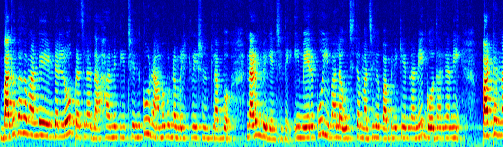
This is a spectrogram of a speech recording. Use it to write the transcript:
బగబగ మండే ఎండల్లో ప్రజల దాహాన్ని తీర్చేందుకు రామగుండం రీక్రియేషన్ క్లబ్ నడం బిగించింది. ఈ మేరకు ఇవాళ ఉచిత మజ్జిగ పంపిణీ కేంద్రాన్ని గోదావరిని పట్టణ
